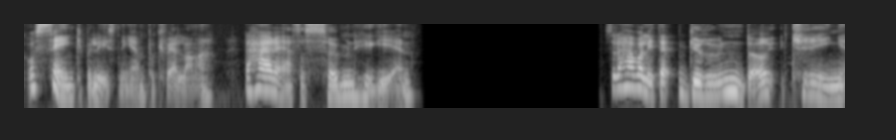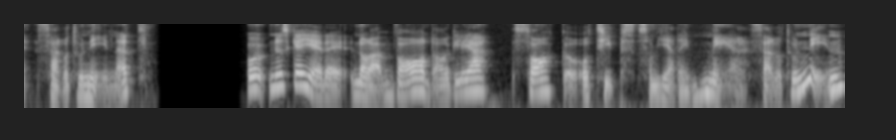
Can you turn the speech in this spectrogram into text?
Och sänk belysningen på kvällarna. Det här är alltså sömnhygien. Så det här var lite grunder kring serotoninet. Och nu ska jag ge dig några vardagliga saker och tips som ger dig mer serotonin.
